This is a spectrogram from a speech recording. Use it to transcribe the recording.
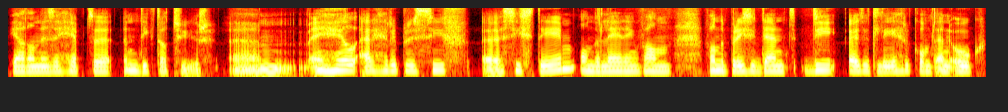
ja, dan is Egypte een dictatuur. Um, een heel erg repressief uh, systeem onder leiding van, van de president die uit het leger komt en ook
